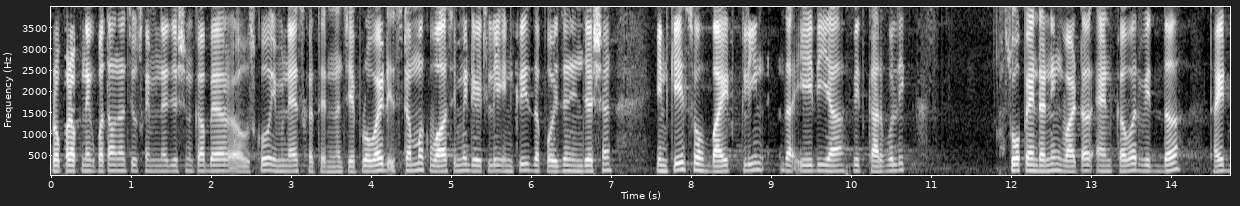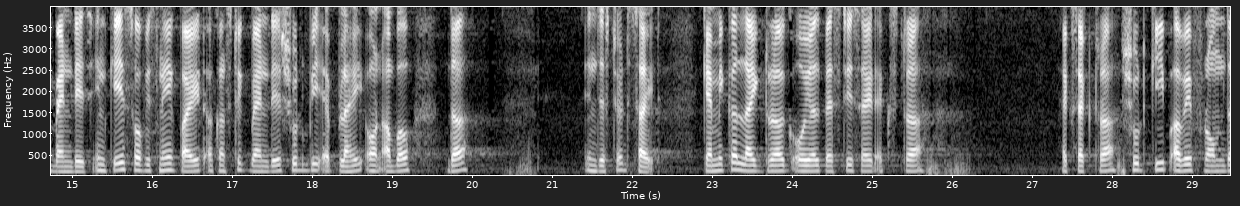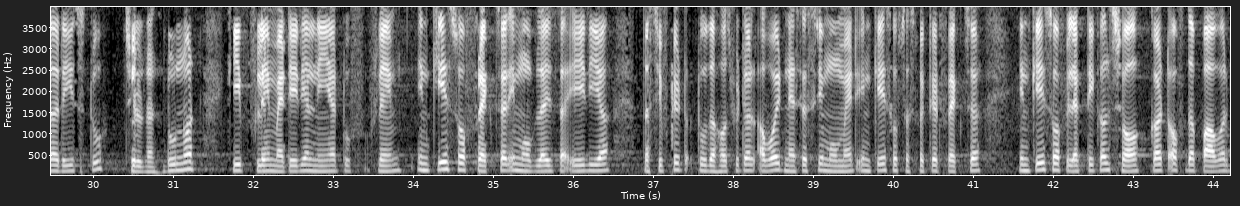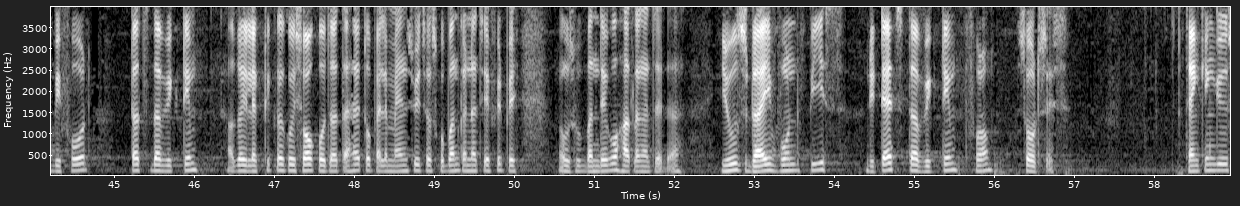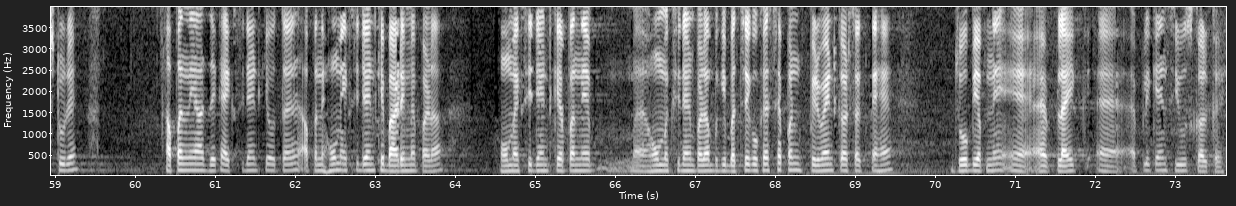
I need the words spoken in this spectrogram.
प्रॉपर अपने को पता होना चाहिए, उसका इम्यूनाइजेशन कब है उसको इम्यूनाइज करते रहना चाहिए। Provide stomach wash immediately increase the poison injection in case of bite clean the area with carbolic soap and running water and cover with the tight bandage in case of snake bite a constrict bandage should be apply on अब the ingested site chemical like drug oil pesticide extra etcetera should keep away from the reach to children do not keep flame material near to flame in case of fracture immobilize the area the shifted to the hospital avoid necessary movement in case of suspected fracture in case of electrical shock cut off the power before touch the victim अगर electrical कोई shock हो जाता है तो पहले man switch उसको बंद करना चाहिए, फिर उस बंदे को हाथ लगाना चाहिए। यूज़ ड्राई वीस detach the victim from sources thanking you student अपन ने आज देखा एक्सीडेंट क्या होता है। अपन ने होम एक्सीडेंट के बारे में पढ़ा। होम एक्सीडेंट के अपन ने होम एक्सीडेंट पढ़ा कि बच्चे को कैसे अपन प्रिवेंट कर सकते हैं, जो भी अपने अप्लाई एप्लीकेंस यूज़ करके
